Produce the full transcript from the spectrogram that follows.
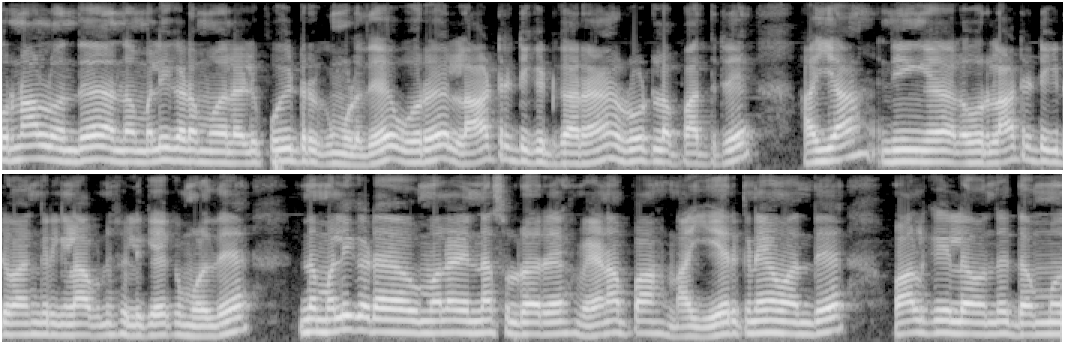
ஒரு நாள் வந்து அந்த மளிகை கடை முதலாளி போயிட்டு இருக்கும் பொழுது ஒரு லாட்ரி டிக்கெட்காரன் ரோட்டில் பார்த்துட்டு ஐயா நீங்கள் ஒரு லாட்ரி டிக்கெட் வாங்குறீங்களா? அப்படின்னு சொல்லி கேட்கும் பொழுது இந்த மளிகை கடை முதலாளி என்ன சொல்கிறாரு வேணாப்பா நான் ஏற்கனவே வந்து வாழ்க்கையில் வந்து தம்மு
